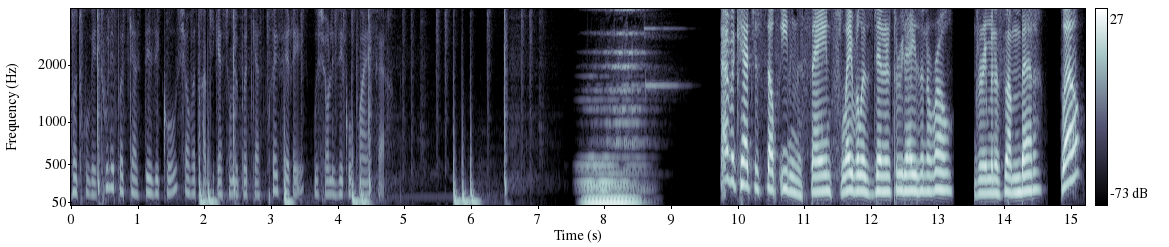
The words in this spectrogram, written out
Retrouvez tous les podcasts des échos sur votre application de podcast préférée ou sur leséchos.fr. Ever catch yourself eating the same flavorless dinner three days in a row? Dreaming of something better? Well,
